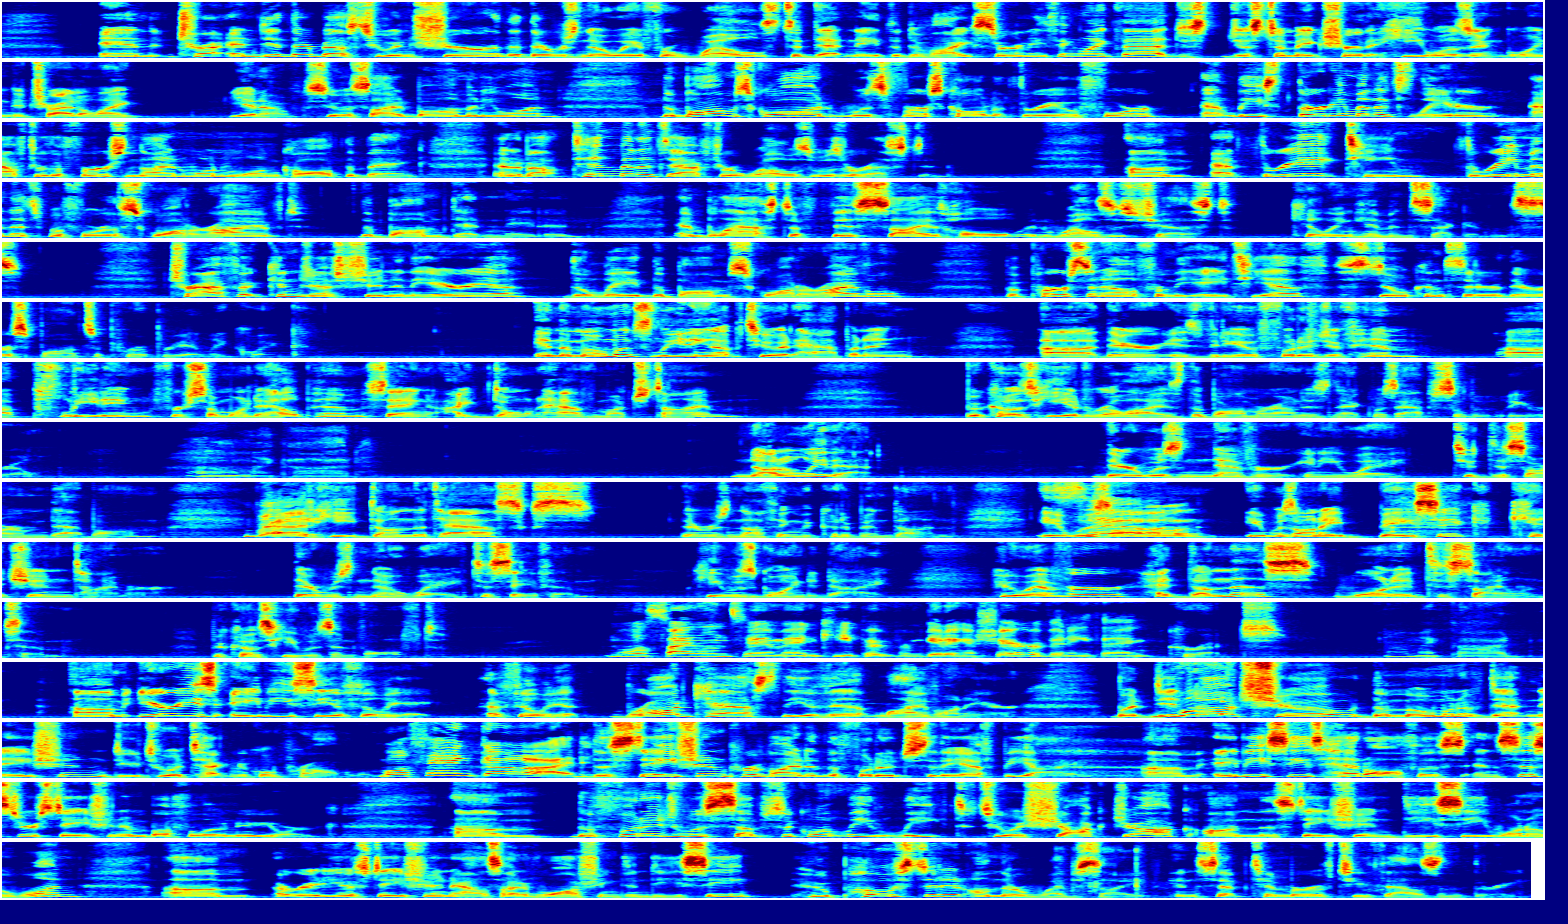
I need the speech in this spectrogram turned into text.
and try and did their best to ensure that there was no way for Wells to detonate the device or anything like that. Just just to make sure that he wasn't going to try to like you know suicide bomb anyone. The bomb squad was first called at 304, at least 30 minutes later after the first 911 call at the bank, and about 10 minutes after Wells was arrested. Um, at 318, three minutes before the squad arrived, the bomb detonated and blasted a fist-sized hole in Wells's chest, killing him in seconds. Traffic congestion in the area delayed the bomb squad arrival, but personnel from the ATF still considered their response appropriately quick in the moments leading up to it happening, uh, there is video footage of him uh, pleading for someone to help him, saying, I don't have much time, because he had realized the bomb around his neck was absolutely real. Oh my God. Not only that, there was never any way to disarm that bomb. Right. Had he done the tasks, there was nothing that could have been done. It was on it was on a basic kitchen timer. There was no way to save him. He was going to die. Whoever had done this wanted to silence him because he was involved. Well, silence him and keep him from getting a share of anything. Correct. Oh my God. Um, Erie's ABC affiliate affiliate broadcast the event live on air, but did not show the moment of detonation due to a technical problem. Well, thank God. The station provided the footage to the FBI, um, ABC's head office and sister station in Buffalo, New York. Um, the footage was subsequently leaked to a shock jock on the station DC 101, um, a radio station outside of Washington, D.C., who posted it on their website in September of 2003.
